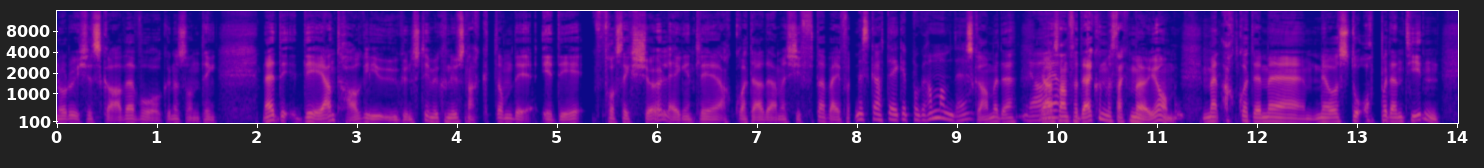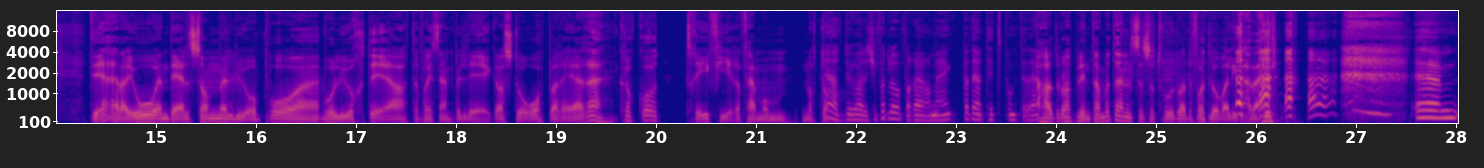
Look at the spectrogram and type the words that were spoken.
når du ikke skal være våken og sånne ting. Nei, det, det er antagelig ugunstig. Vi kunne jo snakket om det. Er det for seg sjøl, egentlig, akkurat det der med skiftarbeid? For Vi skal ha et eget program om det. skal vi det? Ja, Ja, ja. For det kunne vi snakket mye om. Men akkurat det med, med å stå opp på den tiden, der er det jo en del som lurer på hvor lurt det er at f.eks. leger står og opererer klokka tre, fire, fem om natta. Ja, Du hadde ikke fått lov å operere meg på det tidspunktet. der. Hadde du hatt blindtarmbetennelse, så tror jeg du hadde fått lov allikevel. Um,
